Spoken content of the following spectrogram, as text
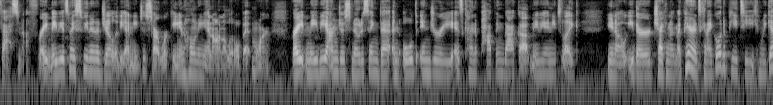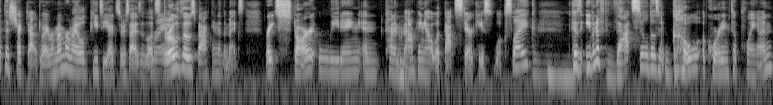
fast enough right maybe it's my speed and agility i need to start working and honing in on a little bit more right maybe i'm just noticing that an old injury is kind of popping back up maybe i need to like you know, either check in with my parents. Can I go to PT? Can we get this checked out? Do I remember my old PT exercises? Let's Right. throw those back into the mix, right? Start leading and kind of Mhm. mapping out what that staircase looks like. Mhm. Because even if that still doesn't go according to plan,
